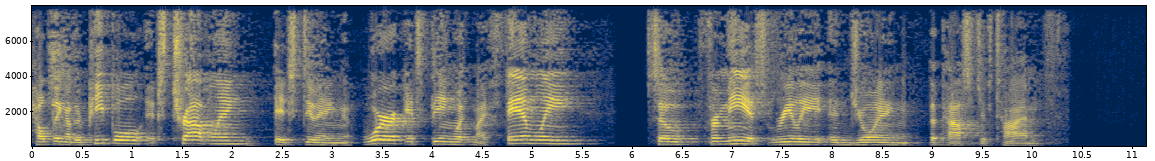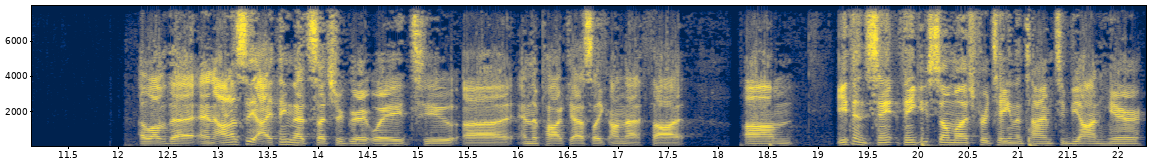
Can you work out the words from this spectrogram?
helping other people. It's traveling. It's doing work. It's being with my family. So for me it's really enjoying the passage of time I love that. And honestly, I think that's such a great way to uh, end the podcast, like on that thought. Um, Ethan, thank you so much for taking the time to be on here.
